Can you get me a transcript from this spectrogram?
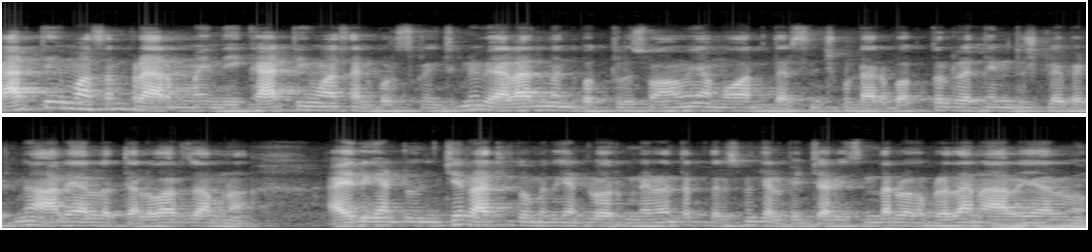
కార్తీక మాసం ప్రారంభమైంది. కార్తీక మాసాన్ని పురస్కరించుకుని వేలాది మంది భక్తులు స్వామి అమ్మవారిని దర్శించుకుంటారు. భక్తుల రద్దీని దృష్టిలో పెట్టుకుని ఆలయాల్లో తెల్లవారుజామున ఐదు గంటల నుంచి రాత్రి తొమ్మిది గంటల వరకు నిరంతర దర్శనం కల్పించారు. ఈ సందర్భంగా ప్రధాన ఆలయాలను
